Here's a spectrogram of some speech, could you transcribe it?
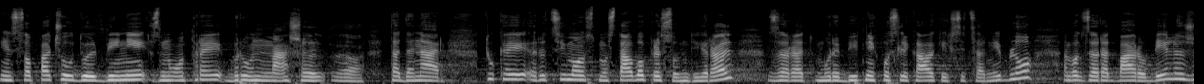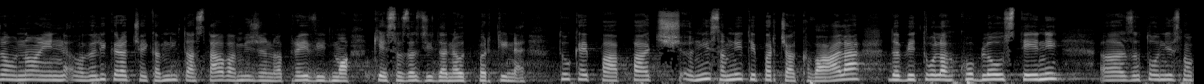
in so pač v dolbini znotraj brun našli uh, ta denar. Tukaj recimo smo stavbo presondirali zaradi morebitnih poslikav, ki jih sicer ni bilo, ampak zaradi barov beležev, no in velikrat, če je kamnita stavba, mi že naprej naprej vidimo, kje so zazidane odprtine. Tukaj pa pač nisem niti pričakvala, da bi to lahko bilo v steni, zato nismo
